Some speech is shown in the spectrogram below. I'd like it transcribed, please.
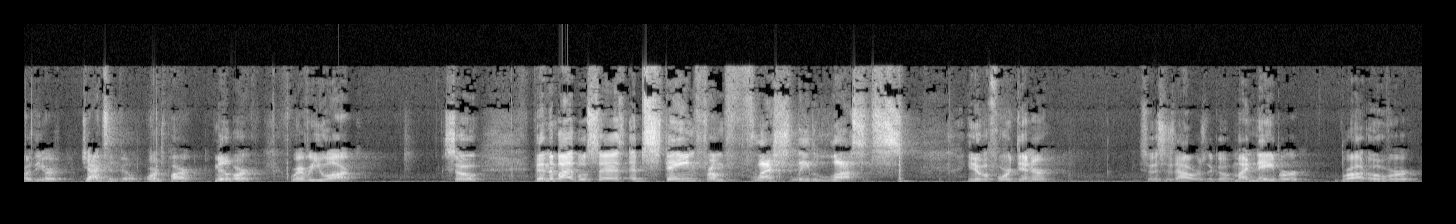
or the earth. Jacksonville, Orange Park, Middleburg, wherever you are. So then the Bible says, abstain from fleshly lusts. You know, before dinner, so this is hours ago, my neighbor brought over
